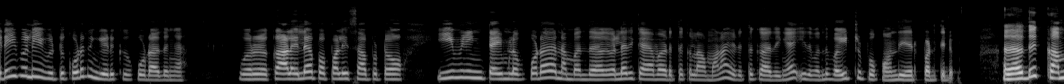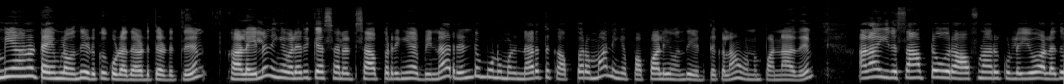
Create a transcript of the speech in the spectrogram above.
இடைவெளியை விட்டு கூட நீங்கள் எடுக்கக்கூடாதுங்க. ஒரு காலையில் பப்பாளி சாப்பிட்டோம். ஈவினிங் டைமில் கூட நம்ம இந்த வெள்ளரிக்காயை எடுத்துக்கலாமானா எடுத்துக்காதீங்க. இது வந்து வயிற்றுப்போக்கம் வந்து ஏற்படுத்திடும். அதாவது கம்மியான டைமில் வந்து எடுக்கக்கூடாது அடுத்தடுத்து. காலையில் நீங்கள் வெள்ளரிக்காய் சாலட் சாப்பிட்றீங்க அப்படின்னா ரெண்டு மூணு மணி நேரத்துக்கு அப்புறமா நீங்கள் பப்பாளியை வந்து எடுத்துக்கலாம். ஒன்றும் பண்ணாது. ஆனால் இதை சாப்பிட்ட ஒரு ஆஃப் அன் ஹவருக்குள்ளேயோ அல்லது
